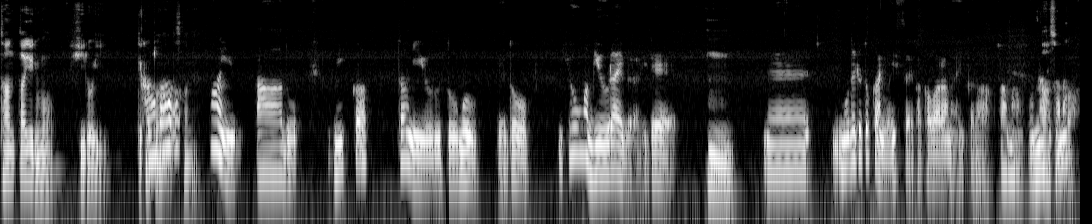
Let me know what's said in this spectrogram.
単体よりも広いってことなんですかね。範囲、あーどう、見方によると思うけど、基本はビューライブラリで、うん。で、モデルとかには一切関わらないから、あ、まあ、同じあ、かな。か。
